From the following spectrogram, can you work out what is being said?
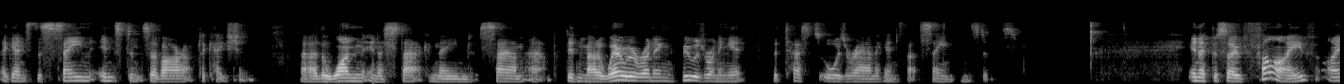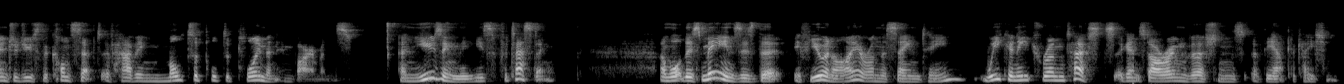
against the same instance of our application, uh, the one in a stack named SAM app. Didn't matter where we were running, who was running it, the tests always ran against that same instance. In episode five, I introduced the concept of having multiple deployment environments and using these for testing. And what this means is that if you and I are on the same team, we can each run tests against our own versions of the application.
